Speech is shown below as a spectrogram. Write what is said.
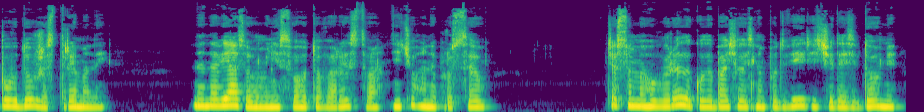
був дуже стриманий. Не нав'язував мені свого товариства, нічого не просив. Часом ми говорили, коли бачились на подвір'ї чи десь в домі.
